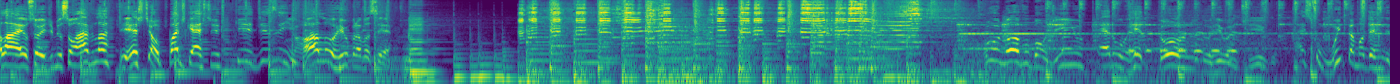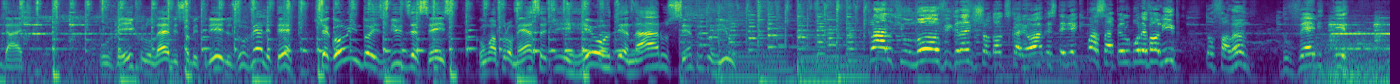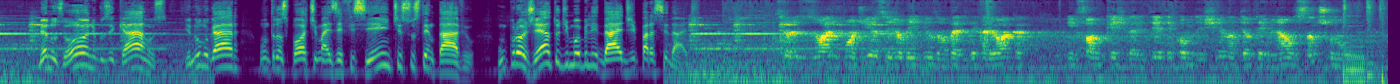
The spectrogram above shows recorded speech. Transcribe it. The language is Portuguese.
Olá, eu sou Edmilson Ávila e este é o podcast que desenrola o Rio para você. O novo bondinho era o retorno do Rio Antigo, mas com muita modernidade. O veículo leve sob trilhos, o VLT, chegou em 2016 com a promessa de reordenar o centro do Rio. Claro que o novo e grande xodó dos cariocas teria que passar pelo Boulevard Olímpico. Tô falando do VLT. Menos ônibus e carros, e no lugar, um transporte mais eficiente e sustentável. Um projeto de mobilidade para a cidade. Senhores usuários, bom dia, sejam bem-vindos ao VLT Carioca. Informo que este VLT tem como destino até o terminal Santos Dumont.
